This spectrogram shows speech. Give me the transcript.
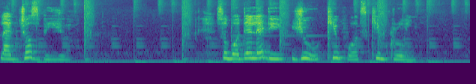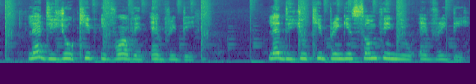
Like just be you. So but then let the you keep what? Keep growing. Let the you keep evolving every day. Let the you keep bringing something new every day.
